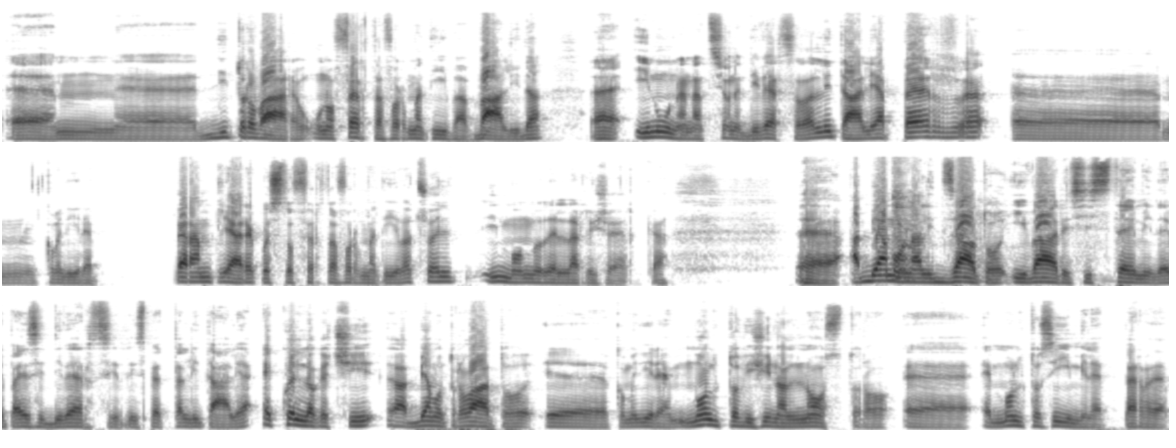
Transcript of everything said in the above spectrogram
ehm, eh, di trovare un'offerta formativa valida eh, in una nazione diversa dall'Italia per, eh, come dire, per ampliare questa offerta formativa, cioè il, il mondo della ricerca. Eh, abbiamo analizzato i vari sistemi dei paesi diversi rispetto all'Italia e quello che ci abbiamo trovato eh, come dire, molto vicino al nostro eh, e molto simile per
